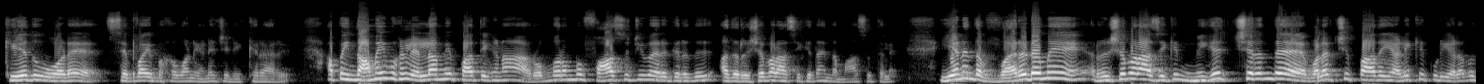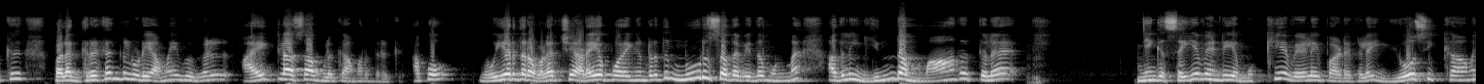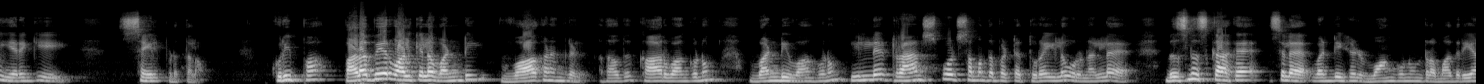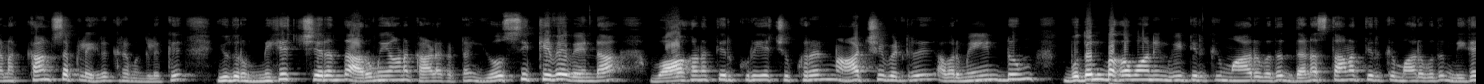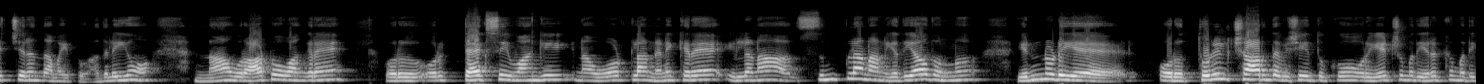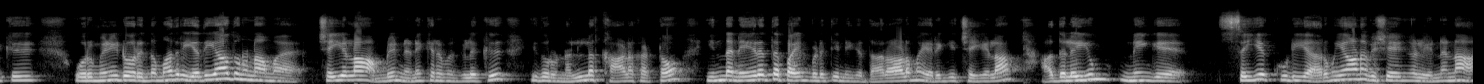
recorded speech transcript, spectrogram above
கேதுவோட செவ்வாய் பகவான் இணைஞ்சு நிற்கிறாரு. அப்போ இந்த அமைவுகள் எல்லாமே பார்த்திங்கன்னா ரொம்ப ரொம்ப பாசிட்டிவாக இருக்கிறது. அது ரிஷபராசிக்கு தான் இந்த மாதத்தில் ஏன்னா இந்த வருடமே ரிஷபராசிக்கு மிகச்சிறந்த வளர்ச்சி பாதையை அளிக்கக்கூடிய அளவுக்கு பல கிரகங்களுடைய அமைவுகள் ஐ கிளாஸாக உங்களுக்கு அமர்ந்திருக்கு. அப்போது உயர்தர வளர்ச்சி அடைய போகிறீங்கன்றது நூறு சதவீதம் உண்மை. அதுலேயும் இந்த மாதத்தில் நீங்கள் செய்ய வேண்டிய முக்கிய வேலைப்பாடுகளை யோசிக்காமல் இறங்கி செயல்படுத்தலாம். குறிப்பாக பல பேர் வாழ்க்கையில் வண்டி வாகனங்கள் அதாவது கார் வாங்கணும் வண்டி வாங்கணும் இல்லை டிரான்ஸ்போர்ட் சம்மந்தப்பட்ட துறையில் ஒரு நல்ல பிஸ்னஸ்க்காக சில வண்டிகள் வாங்கணுன்ற மாதிரியான கான்செப்டில் இருக்கிறவங்களுக்கு இது ஒரு மிகச்சிறந்த அருமையான காலகட்டம். யோசிக்கவே வேண்டாம். வாகனத்திற்குரிய சுக்கரன் ஆட்சி பெற்று அவர் மீண்டும் புதன் பகவானின் வீட்டிற்கு மாறுவது தனஸ்தானத்திற்கு மாறுவது மிகச்சிறந்த அமைப்பு. அதுலேயும் நான் ஒரு ஆட்டோ வாங்குகிறேன் ஒரு ஒரு டாக்ஸி வாங்கி நான் ஓட்டலாம் நினைக்கிறேன் இல்லைனா சிம்பிளாக நான் எதையாவது ஒன்று என்னுடைய ஒரு தொழில் சார்ந்த விஷயத்துக்கோ ஒரு ஏற்றுமதி இறக்குமதிக்கு ஒரு மினிடோர் இந்த மாதிரி எதையாவது ஒன்று நாம் செய்யலாம் அப்படின்னு நினைக்கிறவங்களுக்கு இது ஒரு நல்ல காலகட்டம். இந்த நேரத்தை பயன்படுத்தி நீங்கள் தாராளமாக இறங்கி செய்யலாம். அதுலேயும் நீங்கள் செய்யக்கூடிய அருமையான விஷயங்கள் என்னென்னா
